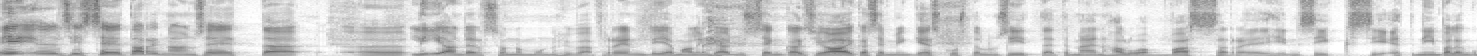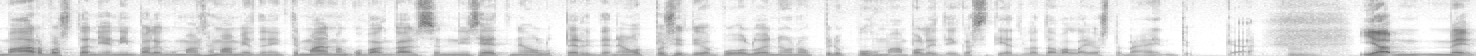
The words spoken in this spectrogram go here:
Ei, siis se tarina on se, että äh, Lee Anderson on mun hyvä frendi, ja mä olin käynyt sen kanssa jo aikaisemmin keskustelun siitä, että mä en halua vassareihin siksi, että niin paljon kuin mä arvostan ja niin paljon kuin mä oon samaa mieltä niiden maailmankuvan kanssa, niin se, että ne on ollut perinteinen oppositiopuolue, ne on oppinut puhumaan politiikassa tietyllä tavalla, josta mä en tykkää. Mm. Ja me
